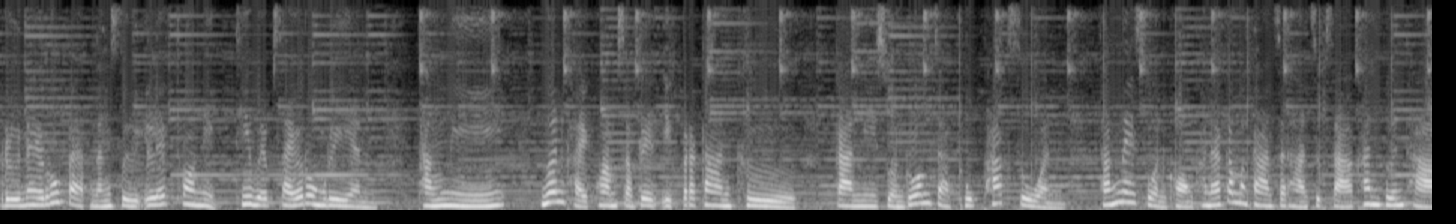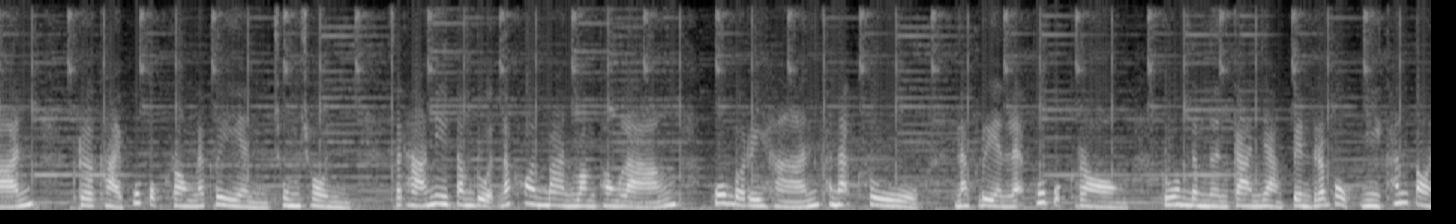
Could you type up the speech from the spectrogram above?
หรือในรูปแบบหนังสืออิเล็กทรอนิกส์ที่เว็บไซต์โรงเรียน ทั้งนี้เงื่อนไขความสำเร็จอีกประการคือ การมีส่วนร่วมจากทุกภาคส่วน ทั้งในส่วนของคณะกรรมการสถานศึกษาขั้นพื้นฐาน เครือข่ายผู้ปกครองนักเรียน ชุมชน สถานีตำรวจนครบาลวังทองหลาง ผู้บริหาร คณะครู นักเรียนและผู้ปกครอง ร่วมดำเนินการอย่างเป็นระบบมีขั้นตอน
